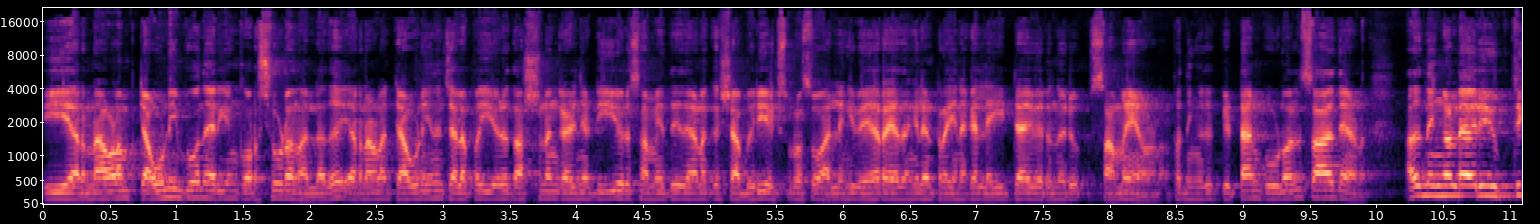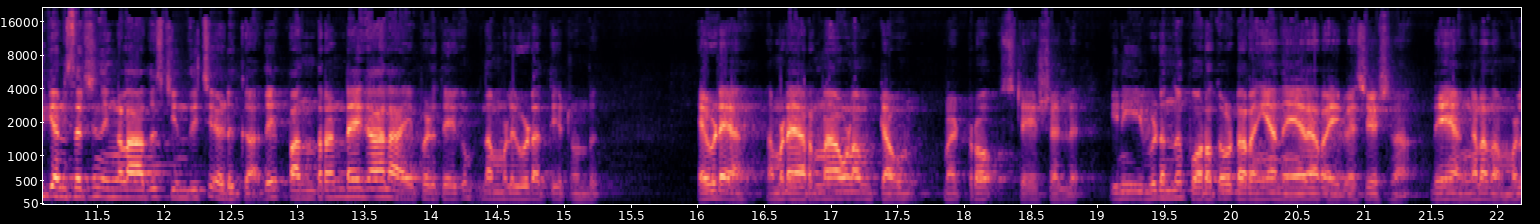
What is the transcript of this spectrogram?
ഈ എറണാകുളം ടൗണിൽ പോകുന്നതായിരിക്കും കുറച്ചുകൂടെ നല്ലത്. എറണാകുളം ടൗണിൽ നിന്ന് ചിലപ്പോൾ ഈ ഒരു ദർശനം കഴിഞ്ഞിട്ട് ഈ ഒരു സമയത്ത് ഇത് കണക്ക് ശബരി എക്സ്പ്രസ്സോ അല്ലെങ്കിൽ വേറെ ഏതെങ്കിലും ട്രെയിനൊക്കെ ലേറ്റായി വരുന്നൊരു സമയമാണ്. അപ്പോൾ നിങ്ങൾക്ക് കിട്ടാൻ കൂടുതൽ സാധ്യതയാണ്. അത് നിങ്ങളുടെ ഒരു യുക്തിക്കനുസരിച്ച് നിങ്ങൾ അത് ചിന്തിച്ച് എടുക്കുക. അതേ പന്ത്രണ്ടേ കാലമായപ്പോഴത്തേക്കും നമ്മൾ ഇവിടെ എത്തിയിട്ടുണ്ട്. എവിടെയാ? നമ്മുടെ എറണാകുളം ടൗൺ മെട്രോ സ്റ്റേഷനിൽ ഇനി ഇവിടുന്ന് പുറത്തോട്ട് ഇറങ്ങിയാൽ നേരെ റെയിൽവേ സ്റ്റേഷനാണ് ദേ അങ്ങനെ നമ്മൾ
